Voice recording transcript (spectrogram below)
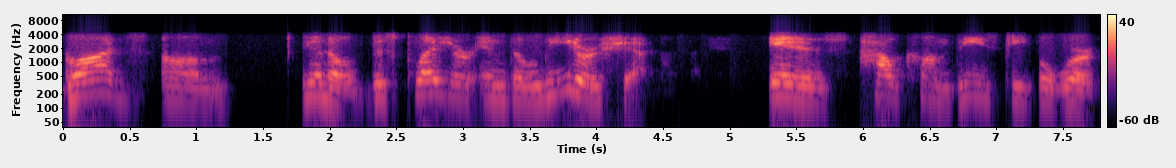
God's, um, you know, displeasure in the leadership is how come these people were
